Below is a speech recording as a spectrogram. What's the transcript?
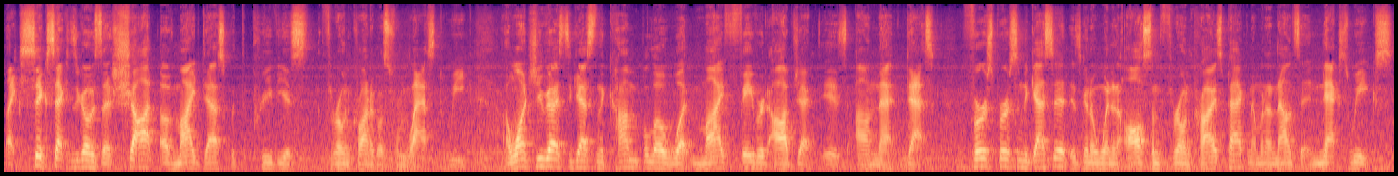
like six seconds ago is a shot of my desk with the previous Throne Chronicles from last week. I want you guys to guess in the comment below what my favorite object is on that desk. First person to guess it is going to win an awesome Throne prize pack, and I'm going to announce it in next week's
